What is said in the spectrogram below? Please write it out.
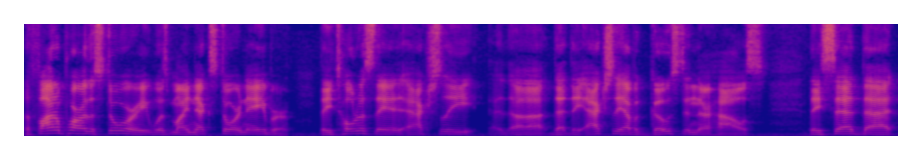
The final part of the story was my next door neighbor. They told us they actually uh, that they actually have a ghost in their house. They said that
